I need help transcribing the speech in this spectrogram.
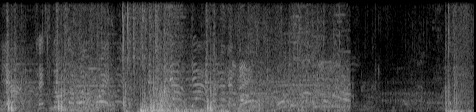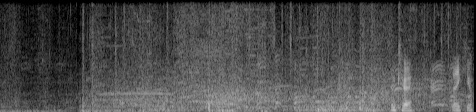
Bien, Prestos, à votre fouet. Bien, bien, Okay, thank you.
